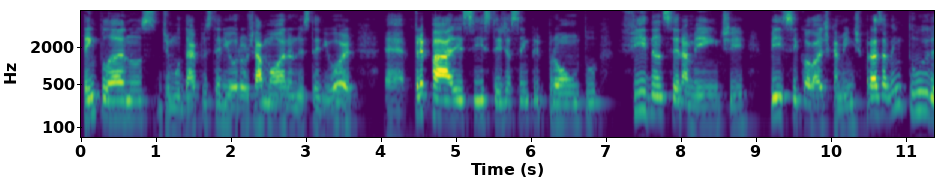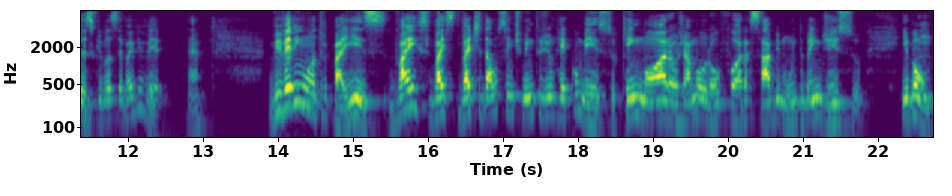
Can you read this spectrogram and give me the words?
tem planos de mudar para o exterior ou já mora no exterior, é, prepare-se e esteja sempre pronto financeiramente, psicologicamente para as aventuras que você vai viver, né? Viver em um outro país vai, vai, vai te dar o sentimento de um recomeço. Quem mora ou já morou fora sabe muito bem disso. E bom,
